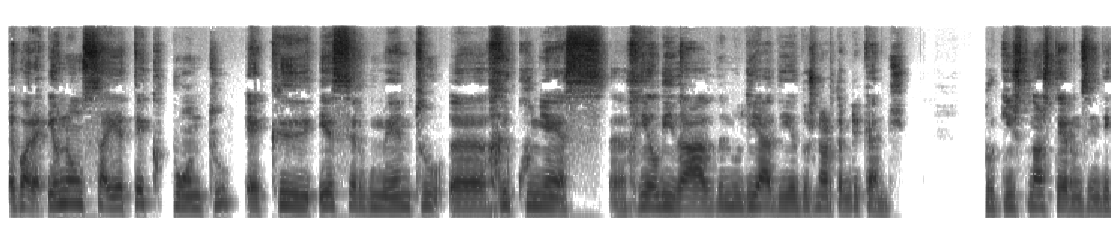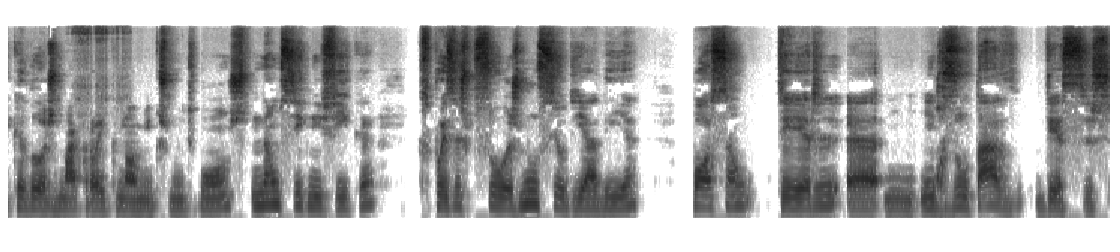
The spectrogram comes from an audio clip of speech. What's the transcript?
agora, eu não sei até que ponto é que esse argumento uh, reconhece a realidade no dia a dia dos norte-americanos. Porque isto nós termos indicadores macroeconómicos muito bons não significa que depois as pessoas no seu dia a dia possam ter uh, um, resultado desses,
